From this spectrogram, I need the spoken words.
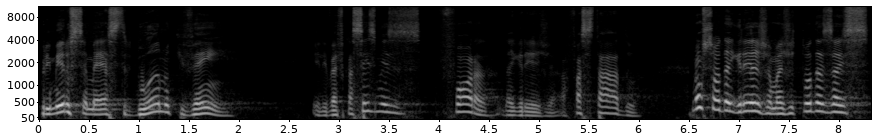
primeiro semestre do ano que vem, ele vai ficar seis meses fora da igreja, afastado. Não só da igreja, mas de todas as,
